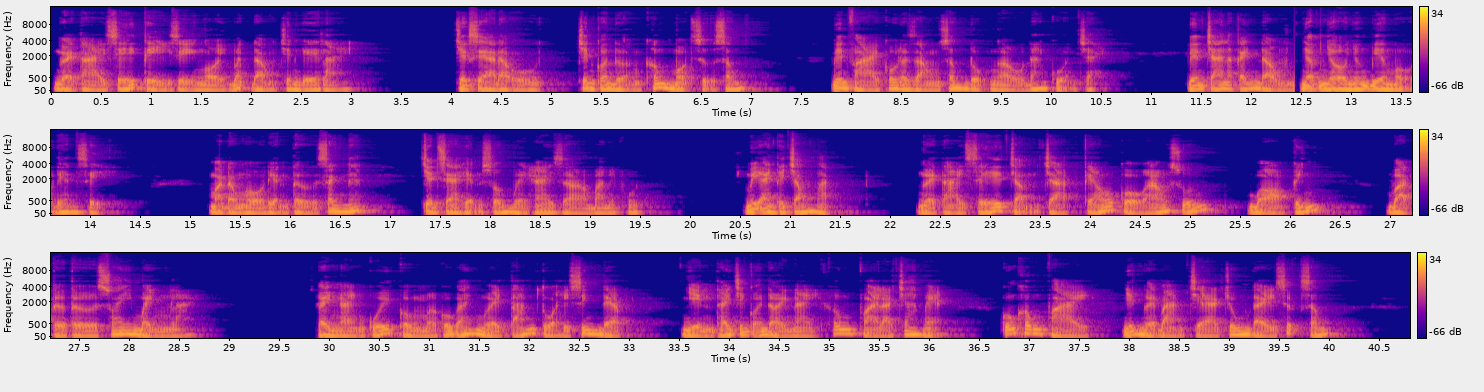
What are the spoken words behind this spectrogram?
Người tài xế kỳ dị ngồi bất động trên ghế lái. Chiếc xe đậu trên con đường không một sự sống. Bên phải cô là dòng sông đục ngầu đang cuộn chảy. Bên trái là cánh đồng nhập nhô những bia mộ đen xỉ Mà đồng hồ điện tử xanh nét Trên xe hiện số 12 giờ 30 phút. Mỹ Anh thấy chóng mặt. Người tài xế chậm chạp kéo cổ áo xuống Bỏ kính Và từ từ xoay mình lại. Hình ảnh cuối cùng mà cô gái 18 tuổi xinh đẹp Nhìn thấy trên cõi đời này Không phải là cha mẹ cũng không phải những người bạn trẻ trung đầy sức sống,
